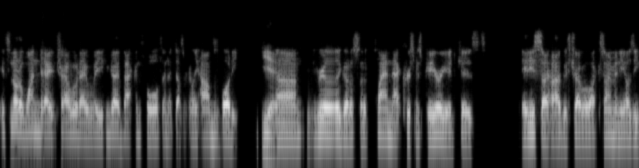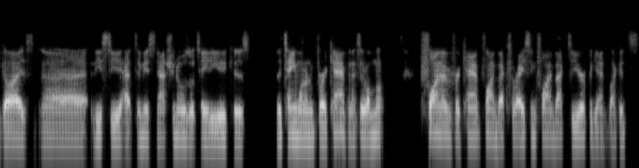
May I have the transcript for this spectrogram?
It's not a one day travel day where you can go back and forth and it doesn't really harm the body. Yeah, um, you really got to sort of plan that Christmas period because it is so hard with travel. Like so many Aussie guys uh, this year had to miss nationals or TDU because the team wanted them for a camp, and they said, well, "I'm not flying over for a camp, flying back for racing, flying back to Europe again." Like it's.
